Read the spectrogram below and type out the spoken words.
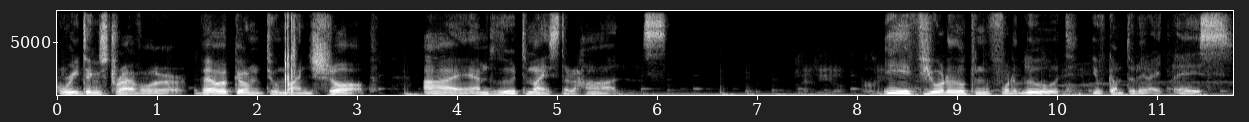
Greetings, traveler. Welcome to my shop. I am Lootmeister Hans. If you're looking for loot, you've come to the right place.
